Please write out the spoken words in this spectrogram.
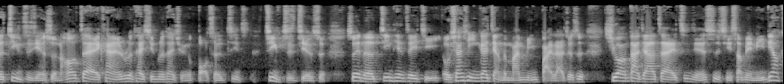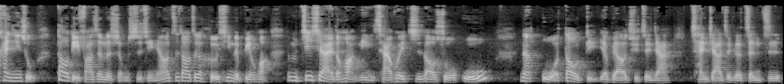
的净值减损，然后再来看润泰新、润泰全的保持净净值减损。所以呢，今天这一集，我相信应该讲的蛮明白啦，就是希望大家在这件事情上面，你一定要看清楚到底发生了什么事情，你要知道这个核心的变化。那么接下来的话，你才会知道说，哦，那我到底要不要去增加参加这个增资，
